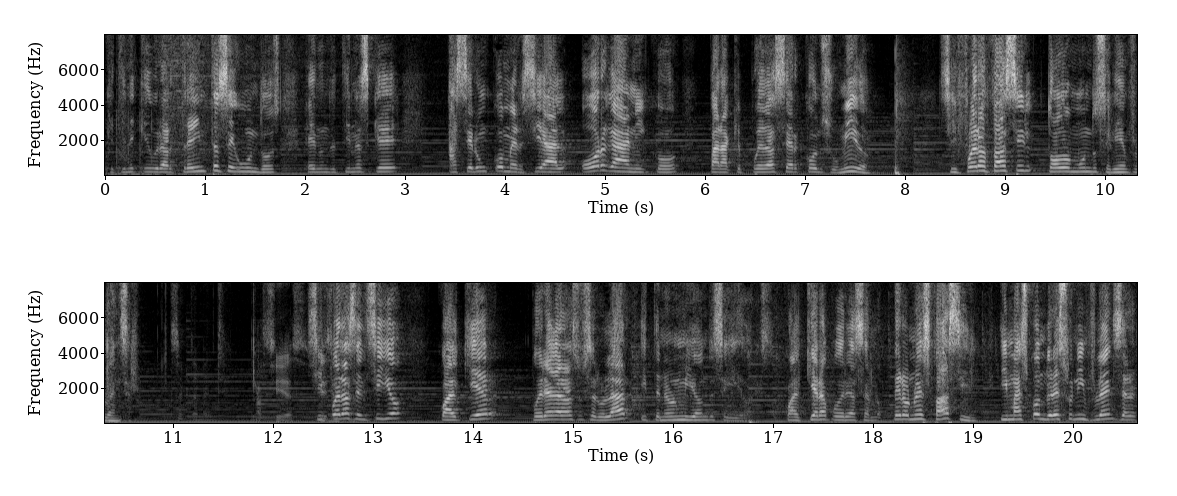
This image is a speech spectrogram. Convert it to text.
que tiene que durar 30 segundos, en donde tienes que hacer un comercial orgánico para que pueda ser consumido. Si fuera fácil, todo el mundo sería influencer. Exactamente. Así es. Si Sí, fuera sí. sencillo, cualquier podría agarrar su celular y tener un millón de seguidores. Cualquiera podría hacerlo, pero no es fácil. Y más cuando eres un influencer,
